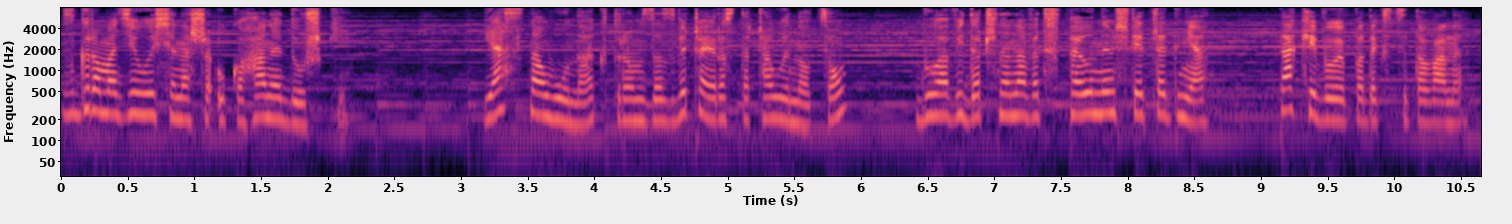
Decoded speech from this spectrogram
zgromadziły się nasze ukochane duszki. Jasna łuna, którą zazwyczaj roztaczały nocą, była widoczna nawet w pełnym świetle dnia. Takie były podekscytowane.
